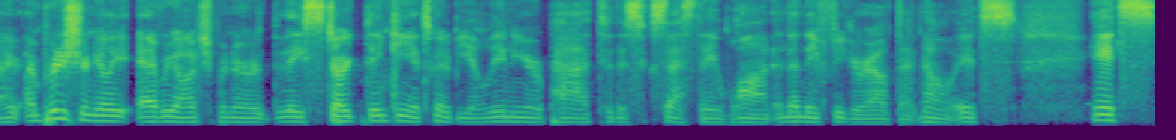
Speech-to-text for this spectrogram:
I, am pretty sure nearly every entrepreneur they start thinking it's going to be a linear path to the success they want and then they figure out that no it's it's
